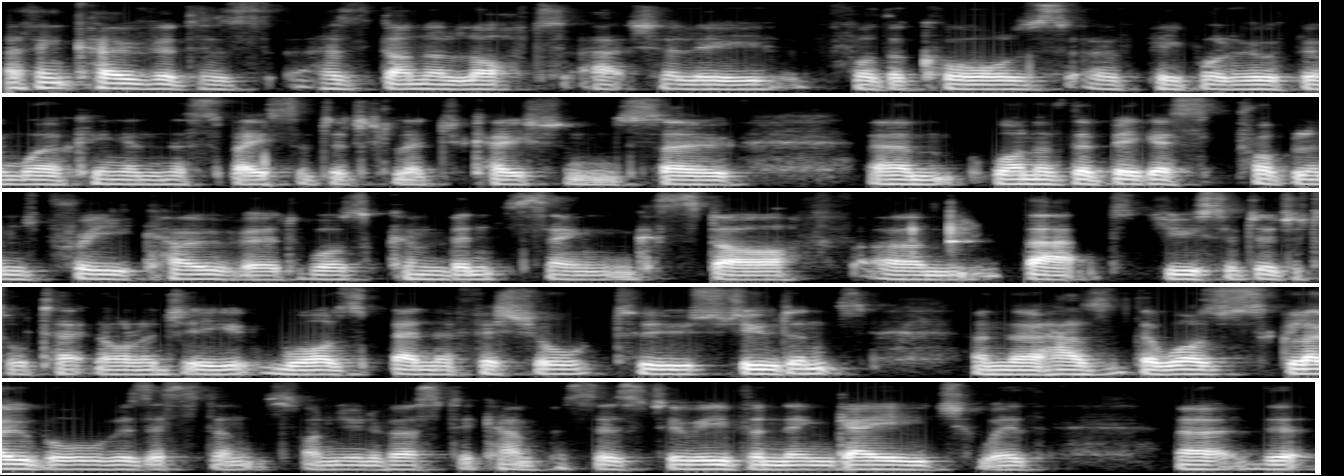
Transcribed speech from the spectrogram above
I think COVID has has done a lot actually for the cause of people who have been working in the space of digital education. So um, one of the biggest problems pre-COVID was convincing staff um, that use of digital technology was beneficial to students, and there has there was global resistance on university campuses to even engage with uh, the,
